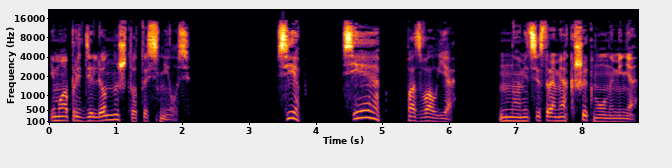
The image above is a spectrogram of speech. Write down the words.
Ему определенно что-то снилось. «Сеп! Сеп!» — позвал я. Но медсестра мягко шикнула на меня.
